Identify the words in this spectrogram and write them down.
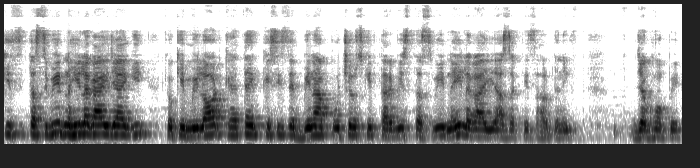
किसी तस्वीर नहीं लगाई जाएगी? क्योंकि मिलॉट कहते हैं किसी से बिना पूछे उसकी तरबीज तस्वीर नहीं लगाई जा सकती सार्वजनिक जगहों पे।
